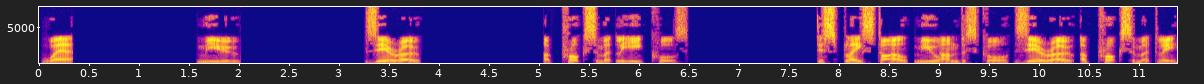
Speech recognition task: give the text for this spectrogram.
where mu zero approximately equals display style mu underscore zero approximately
